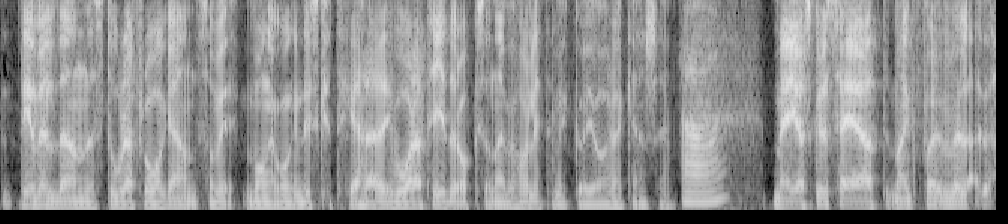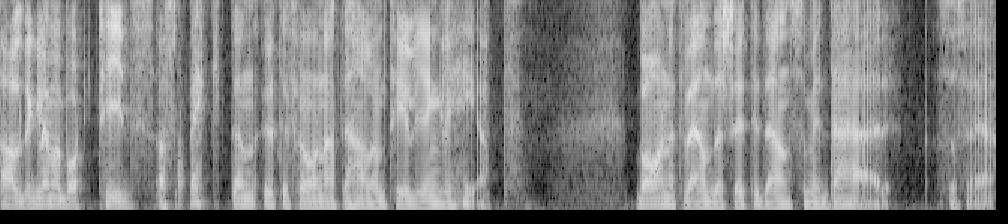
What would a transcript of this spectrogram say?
Det är väl den stora frågan som vi många gånger diskuterar i våra tider också, när vi har lite mycket att göra kanske. Ja. Men jag skulle säga att man får väl aldrig glömma bort tidsaspekten utifrån att det handlar om tillgänglighet. Barnet vänder sig till den som är där, så att säga.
